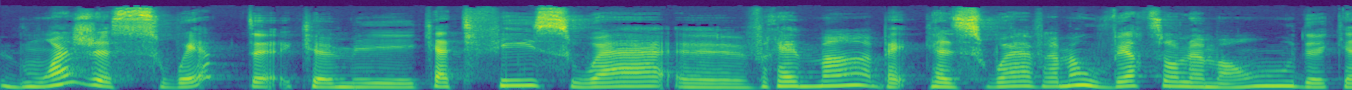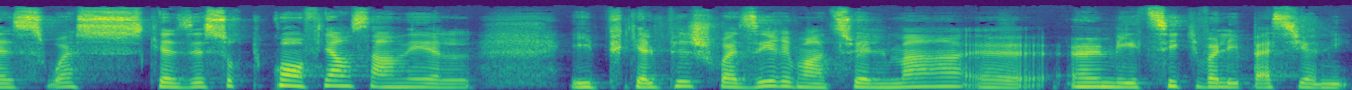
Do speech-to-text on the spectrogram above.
moi, je souhaite que mes quatre filles soient euh, vraiment, ben, qu'elles soient vraiment ouvertes sur le monde, qu'elles soient, qu'elles aient surtout confiance en elles, et puis qu'elles puissent choisir éventuellement euh, un métier qui va les passionner.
